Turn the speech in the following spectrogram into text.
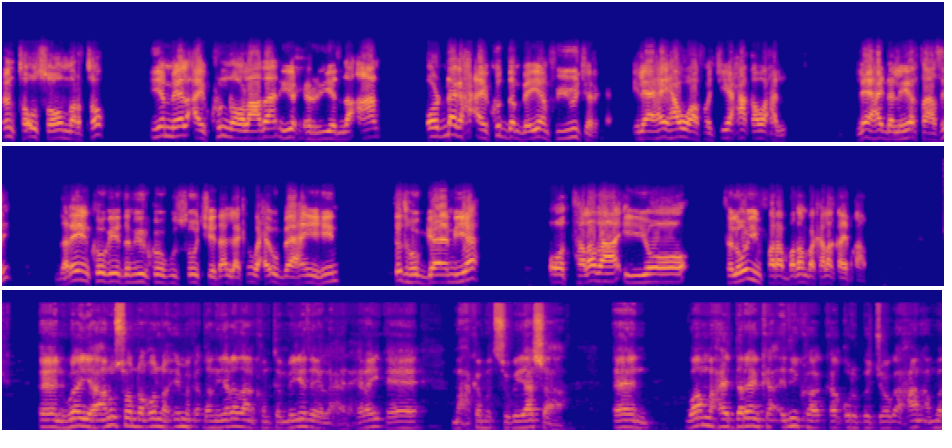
cunta u soo marto iyo meel ay ku noolaadaan iyo xorriyad la'aan oo dhagax ay ku dambeeyaan fuuturka ilaahay ha waafajiya xaqa waxa leeyahay dhallinyartaasi dareenkooga iyo damiirkoogu soo jeedaa laakiin waxay u baahan yihiin dad hoggaamiya oo taladaa iyo talooyin fara badanba kala qayb qaata. Waaya aan u soo noqono iminka dhallinyaradan kontameyada ee la xirxiray ee maxkamad sugayaasha ah waa maxay dareenka idinka ka qurba joog ahaan ama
